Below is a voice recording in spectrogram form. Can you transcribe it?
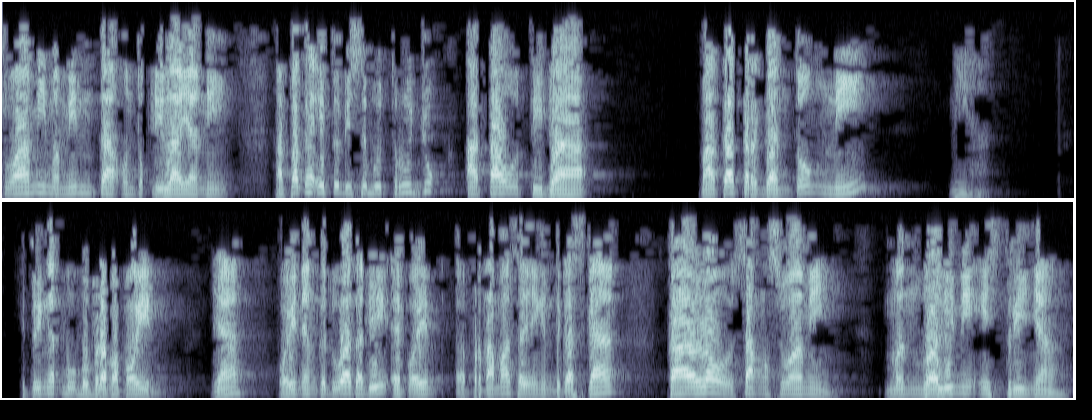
suami meminta untuk dilayani, apakah itu disebut rujuk atau tidak? Maka tergantung ni niat. Itu ingat Bu beberapa poin, ya. Poin yang kedua tadi eh poin eh, pertama saya ingin tegaskan kalau sang suami menzalimi istrinya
